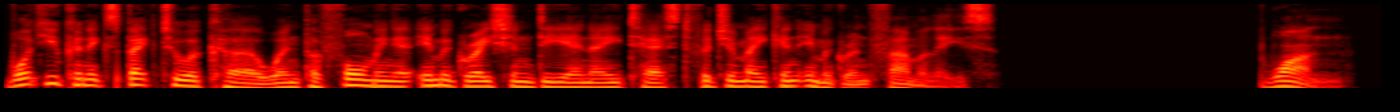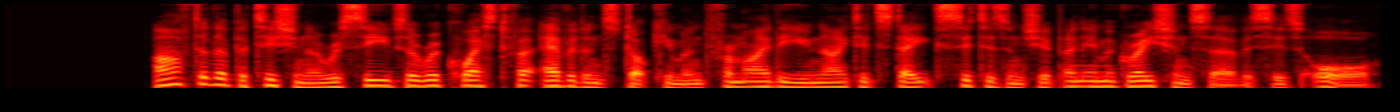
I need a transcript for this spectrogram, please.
what you can expect to occur when performing an immigration DNA test for Jamaican immigrant families. 1. After the petitioner receives a request for evidence document from either United States Citizenship and Immigration Services or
